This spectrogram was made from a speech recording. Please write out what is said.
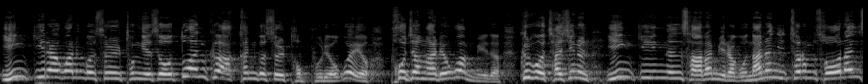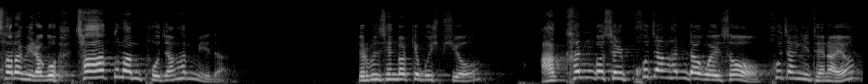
인기라고 하는 것을 통해서 또한 그 악한 것을 덮으려고 해요. 포장하려고 합니다. 그리고 자신은 인기 있는 사람이라고 나는 이처럼 선한 사람이라고 자꾸만 포장합니다. 여러분 생각해 보십시오. 악한 것을 포장한다고 해서 포장이 되나요?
